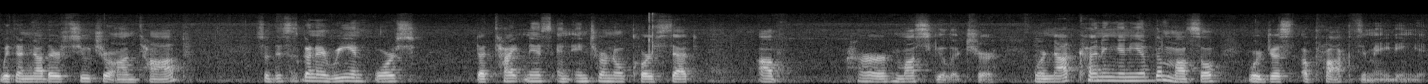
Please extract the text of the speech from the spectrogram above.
with another suture on top. So this is going to reinforce the tightness and internal corset of her musculature. We're not cutting any of the muscle, we're just approximating it.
